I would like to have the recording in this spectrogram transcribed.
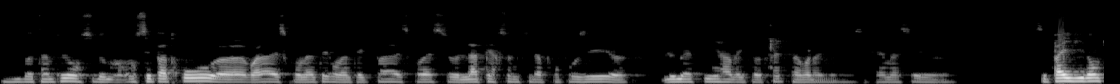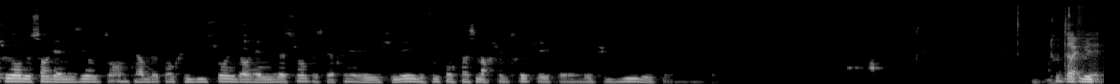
qui un peu. On se demande, on sait pas trop, euh, voilà, est-ce qu'on l'intègre, on l'intègre pas, est-ce qu'on laisse euh, la personne qui l'a proposé euh, le maintenir avec notre aide. Enfin voilà, c'est quand même assez. C'est pas évident toujours de s'organiser en termes de contribution et d'organisation parce qu'après, in fine, il faut qu'on fasse marcher le truc et qu'on le publie. Et que- Tout à Ouais. fait.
